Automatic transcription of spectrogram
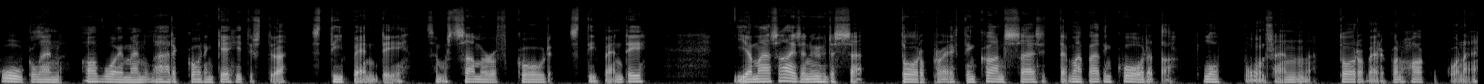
Googlen avoimen lähdekoodin kehitystyö stipendiä, semmoista Summer of Code stipendiä. Ja mä sain sen yhdessä Tor-projektin kanssa ja sitten mä päätin koodata loppuun sen Tor-verkon hakukoneen.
